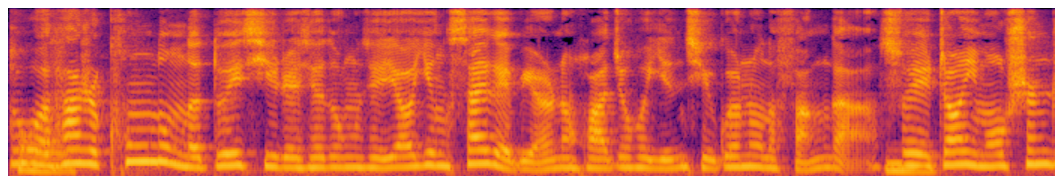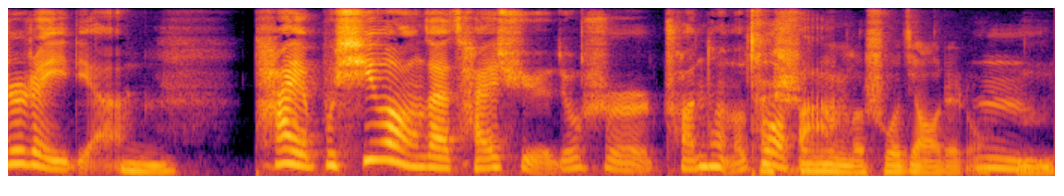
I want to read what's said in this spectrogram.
如果后他是空洞的堆砌这些东西，要硬塞给别人的话，就会引起观众的反感。所以张艺谋深知这一点，嗯，他也不希望再采取就是传统的做法生法。硬的说教这种。嗯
